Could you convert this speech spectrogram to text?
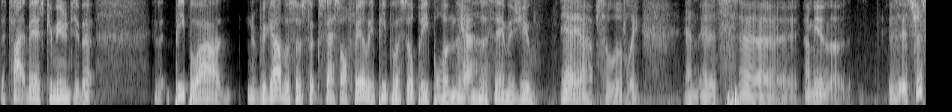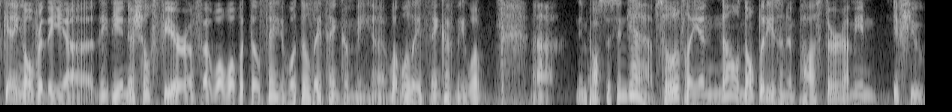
a tight based community, but people are, regardless of success or failure, people are still people, and they're yeah. the same as you. Yeah, yeah, absolutely, and and it's, uh, I mean. Uh, it's, just getting over the uh, the, the initial fear of uh, well, what what they'll think, what will they think of me, uh, what will they think of me, what uh, imposter syndrome. Yeah, absolutely. And no, nobody's an imposter. I mean, if you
